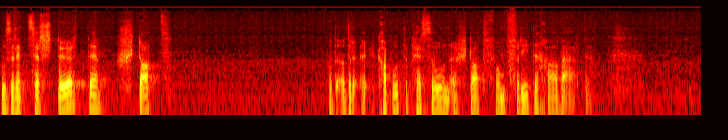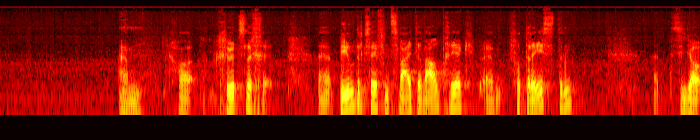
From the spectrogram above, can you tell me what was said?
aus einer zerstörten Stadt oder, oder eine kaputte Person eine Stadt vom Frieden kann werden ähm, Ich habe kürzlich äh, Bilder gesehen vom Zweiten Weltkrieg äh, von Dresden. Die sind ja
